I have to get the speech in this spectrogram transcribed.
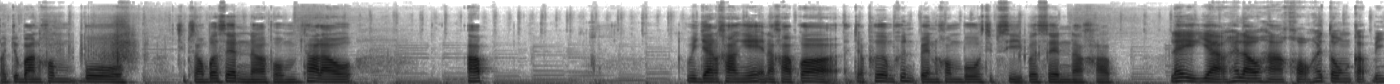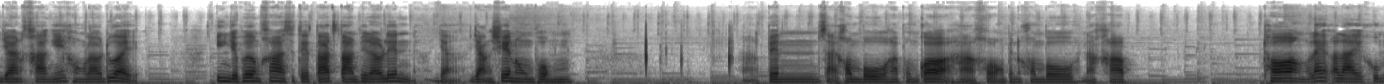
ปัจจุบันคอมโบ 12%นะครับผมถ้าเราอัพวิญญาณคางเงะนะครับ ก็จะเพิ่มขึ้นเป็นคอมโบ 14%นะครับ และอีกอย่างให้เราหาของให้ตรงกับวิญญาณคางเงะของเราด้วย ยิ่งจะเพิ่มค่าสเตตัสตามที่เราเล่น อย่างอย่างเช่นของผม เป็นสายคอมโบครับ ผมก็หาของเป็นคอมโบนะครับ ทองแลกอะไรคุ้ม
